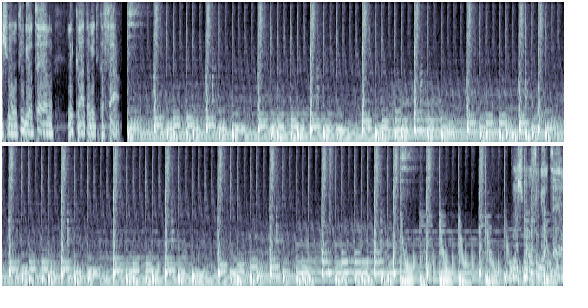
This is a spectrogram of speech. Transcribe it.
מהלך משמעותי ביותר לקראת המתקפה. משמעותי ביותר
